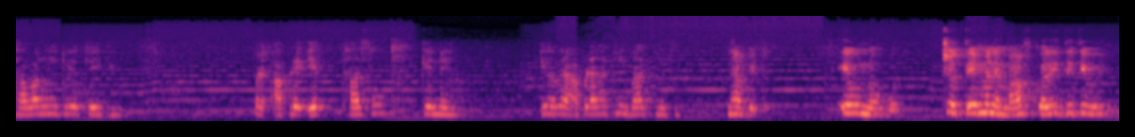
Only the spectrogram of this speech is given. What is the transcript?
થવાનું હતું એ થઈ ગયું. પણ આપણે એક થાશું કે નહીં એ હવે આપણા હાથની વાત નથી. ના બેટા એવું ન બોલ. જો તે મને માફ કરી દીધી હોય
